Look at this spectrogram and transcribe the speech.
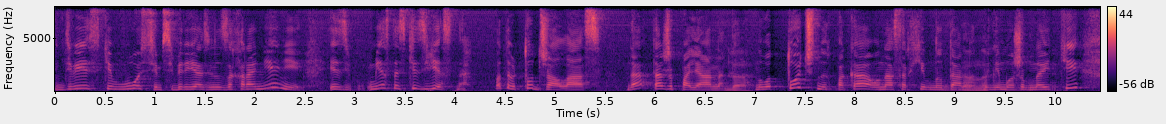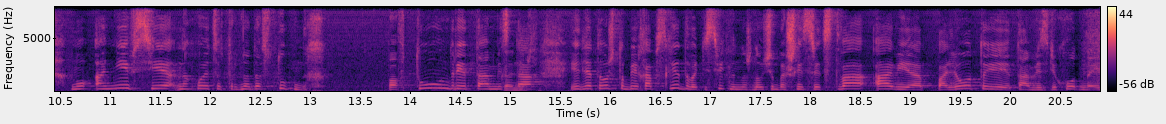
208 сибирязевых захоронений из местности известно. Вот например, тот же Алас, да, та же поляна. Да. Но вот точных пока у нас архивных данных, данных мы не можем найти, но они все находятся в труднодоступных в тундре там местах. Конечно. И для того, чтобы их обследовать, действительно нужны очень большие средства, авиаполеты, там вездеходная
